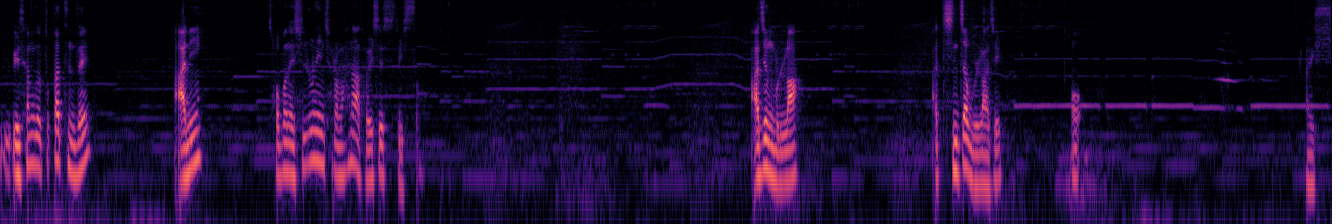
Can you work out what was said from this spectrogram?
의상도 똑같은데? 아니 저번에 실로님처럼 하나 더 있을 수도 있어. 아직 몰라? 아 진짜 몰라 아직? 어. 아이씨.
